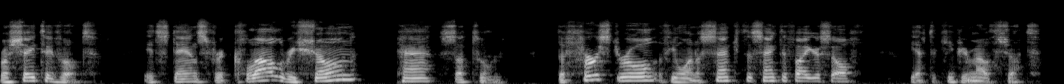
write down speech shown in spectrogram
Rashi Tevot, it stands for Klal Rishon Pa Satun. The first rule, if you want to sanctify yourself, you have to keep your mouth shut.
